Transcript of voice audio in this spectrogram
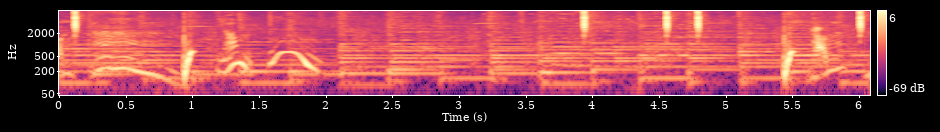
Yum. Yum. Mm. Yum.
